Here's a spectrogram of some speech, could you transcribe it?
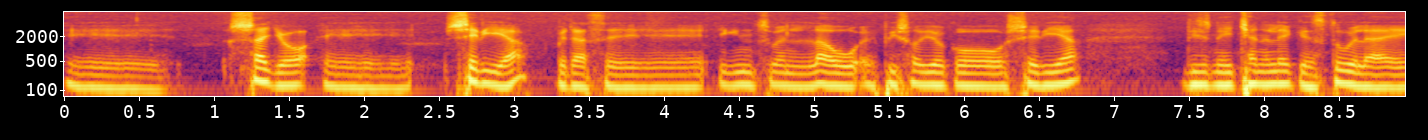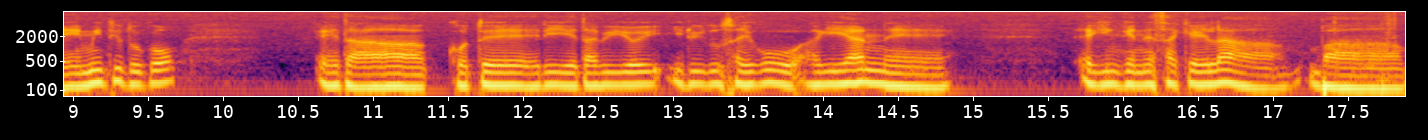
e, saio e, seria, beraz e, egin zuen lau episodioko seria Disney Channelek ez duela emitituko eta koteri eta bioi iruditu zaigu agian e, egin genezakeela ba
